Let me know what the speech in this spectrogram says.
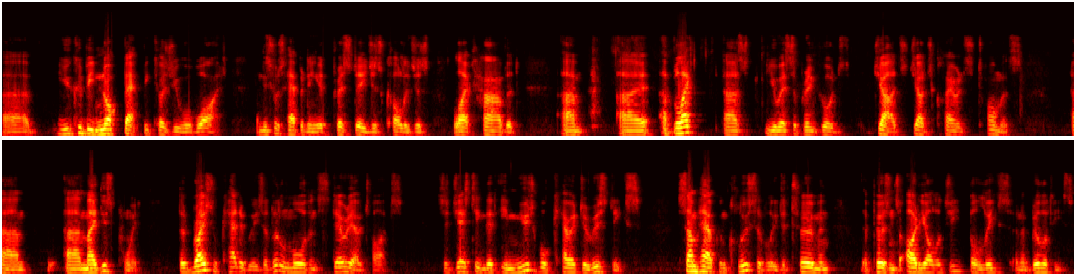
uh, you could be knocked back because you were white. And this was happening at prestigious colleges like Harvard. Um, uh, a black uh, US Supreme Court judge, Judge Clarence Thomas, um, uh, made this point that racial categories are little more than stereotypes, suggesting that immutable characteristics somehow conclusively determine a person's ideology, beliefs, and abilities.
